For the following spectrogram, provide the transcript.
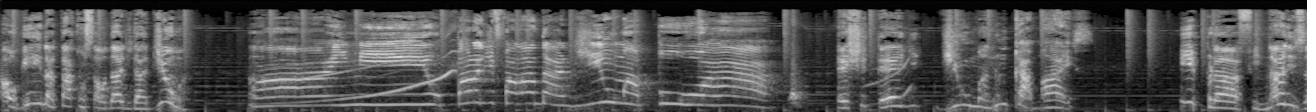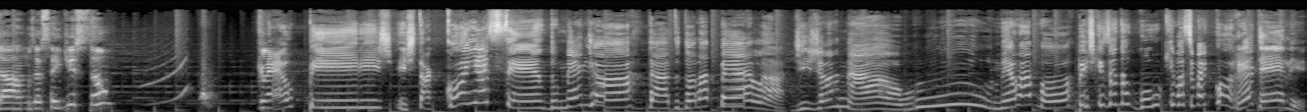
alguém ainda tá com saudade da Dilma? Ai meu, para de falar da Dilma, porra! Hashtag Dilma nunca mais. E para finalizarmos essa edição, Cléo Pires está conhecendo melhor dado Dolabella, de jornal. Uh, meu amor, pesquisa no Google que você vai correr dele.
